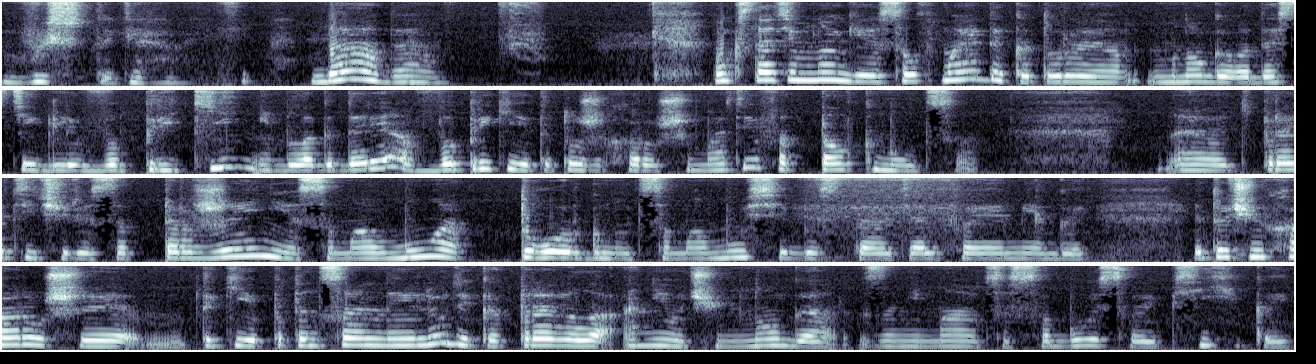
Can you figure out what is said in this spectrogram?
Вы что делаете? Да, да. Ну, кстати, многие селфмейды, которые многого достигли вопреки, не благодаря, вопреки, это тоже хороший мотив, оттолкнуться, э, пройти через отторжение, самому отторгнуть, самому себе стать альфа и омегой. Это очень хорошие такие потенциальные люди, как правило, они очень много занимаются собой, своей психикой.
